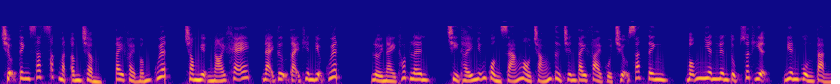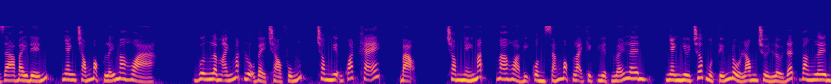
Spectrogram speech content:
Triệu tinh sát sắc mặt âm trầm, tay phải bấm quyết, trong miệng nói khẽ, đại tự tại thiên địa quyết. Lời này thốt lên, chỉ thấy những quầng sáng màu trắng từ trên tay phải của triệu sát tinh, bỗng nhiên liên tục xuất hiện, điên cuồng tản ra bay đến, nhanh chóng bọc lấy ma hỏa. Vương Lâm ánh mắt lộ vẻ trào phúng, trong miệng quát khẽ, bạo. Trong nháy mắt, ma hỏa bị quầng sáng bọc lại kịch liệt lóe lên, nhanh như chớp một tiếng nổ long trời lở đất vang lên,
